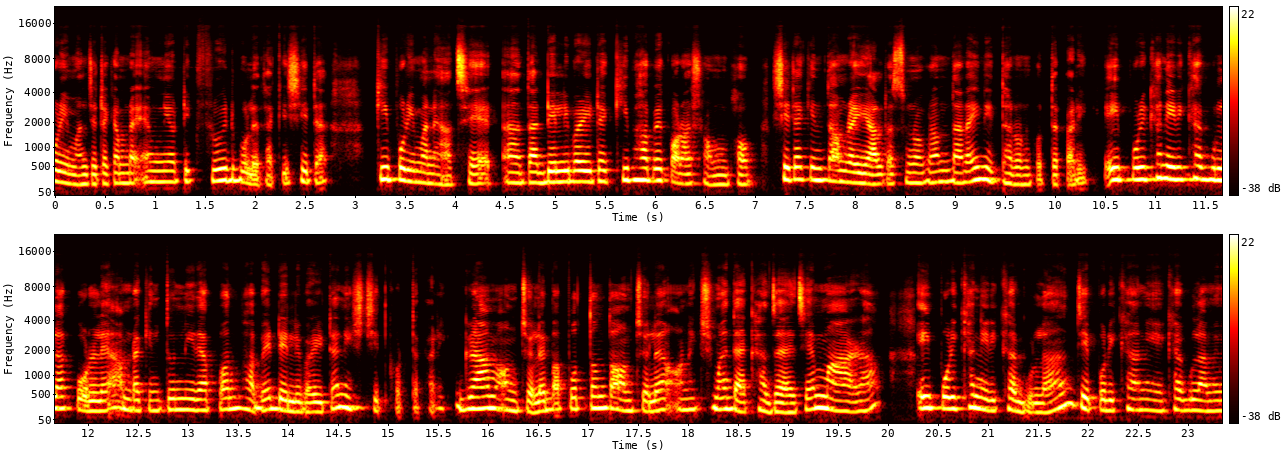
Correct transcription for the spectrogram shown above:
পরিমাণ যেটাকে আমরা অ্যামনিওটিক ফ্লুইড বলে থাকি সেটা কি পরিমাণে আছে তার ডেলিভারিটা কীভাবে করা সম্ভব, সেটা কিন্তু আমরা এই আলট্রাসোনোগ্রাম দ্বারাই নির্ধারণ করতে পারি। এই পরীক্ষা নিরীক্ষাগুলো করলে আমরা কিন্তু নিরাপদভাবে ডেলিভারিটা নিশ্চিত করতে পারি। গ্রাম অঞ্চলে বা প্রত্যন্ত অঞ্চলে অনেক সময় দেখা যায় যে মারা এই পরীক্ষা নিরীক্ষাগুলা, যে পরীক্ষা নিরীক্ষাগুলো আমি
